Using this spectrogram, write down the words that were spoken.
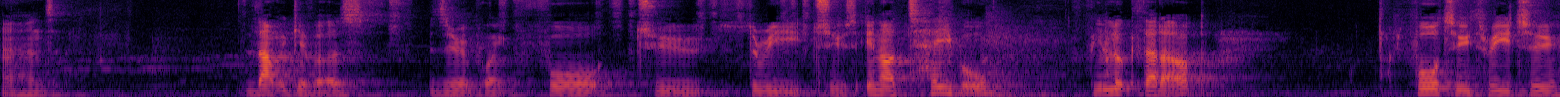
And that would give us 0.4232. So in our table, if you look that up, 4232,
